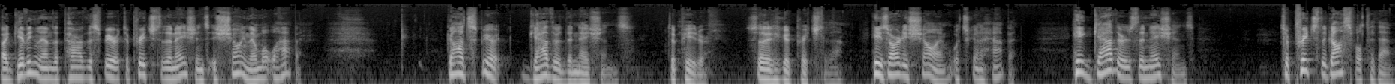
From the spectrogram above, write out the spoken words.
by giving them the power of the Spirit to preach to the nations, is showing them what will happen. God's Spirit gathered the nations to Peter so that he could preach to them. He's already showing what's going to happen. He gathers the nations to preach the gospel to them.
